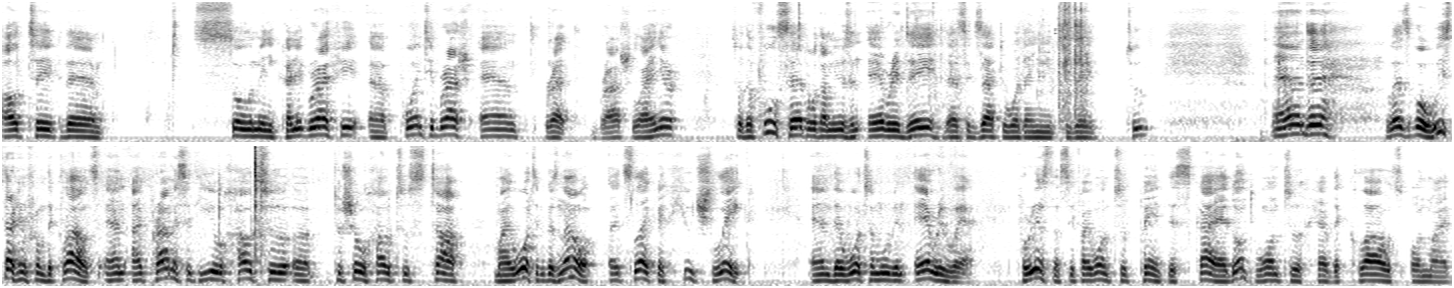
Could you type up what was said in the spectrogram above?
I'll take the Solomini calligraphy, uh, pointy brush and red brush liner. So the full set, what I'm using every day, that's exactly what I need today too. And uh, let's go. We're starting from the clouds and I promised you how to, uh, to show how to stop my water because now it's like a huge lake and the water moving everywhere. For instance, if I want to paint the sky, I don't want to have the clouds on my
